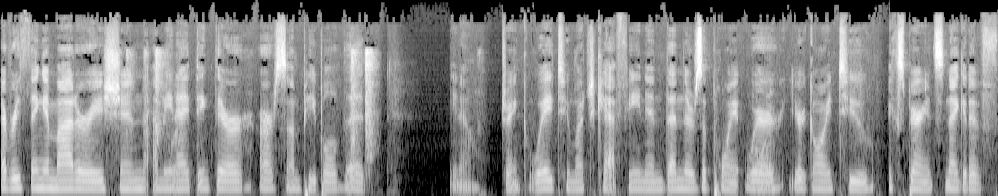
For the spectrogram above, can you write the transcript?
everything in moderation. I mean, I think there are some people that you know drink way too much caffeine, and then there's a point where you're going to experience negative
